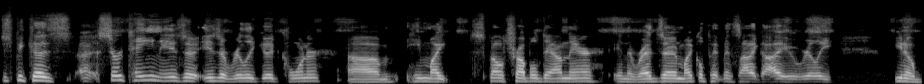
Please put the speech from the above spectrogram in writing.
just because uh, Surtain is a is a really good corner. Um, he might spell trouble down there in the red zone. Michael Pittman's not a guy who really, you know,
